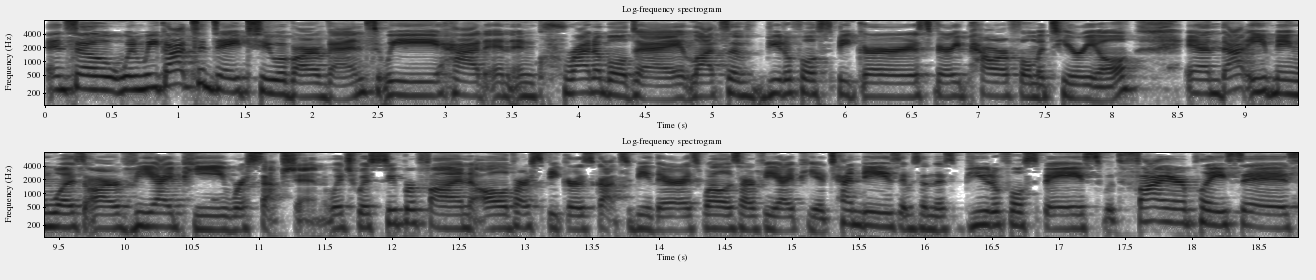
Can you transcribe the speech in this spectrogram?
And so when we got to day two of our event, we had an incredible day, lots of beautiful speakers, very powerful material. And that evening was our VIP reception, which was super fun. All of our speakers got to be there as well as our VIP attendees. It was in this beautiful space with fireplaces.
